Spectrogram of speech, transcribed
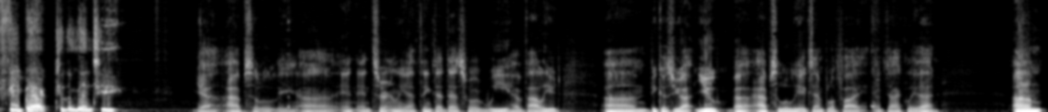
feedback to the mentee. Yeah, absolutely, uh, and and certainly I think that that's what we have valued um, because you you uh, absolutely exemplify exactly that. Um,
